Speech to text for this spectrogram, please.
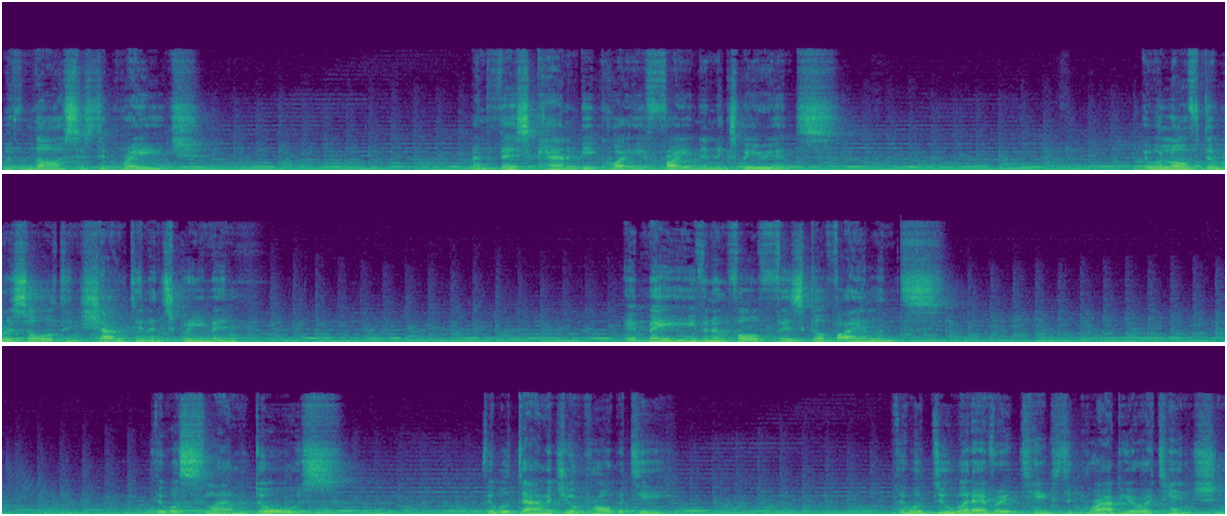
with narcissistic rage. And this can be quite a frightening experience. It will often result in shouting and screaming. It may even involve physical violence. They will slam doors. They will damage your property. They will do whatever it takes to grab your attention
